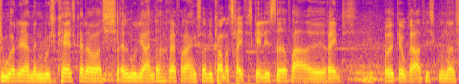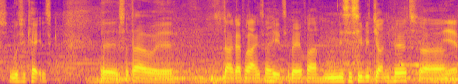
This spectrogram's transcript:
dur der, men musikalsk er der også alle mulige andre referencer. Vi kommer tre forskellige steder fra, øh, rent både geografisk, men også musikalsk. Øh, så der er jo øh, der er referencer helt tilbage fra Mississippi John Hurt og Yep.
